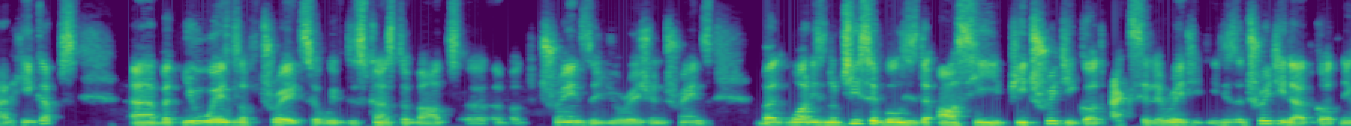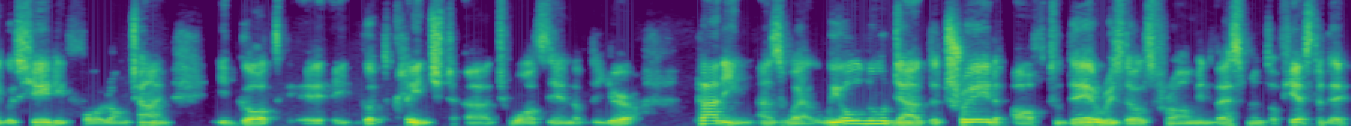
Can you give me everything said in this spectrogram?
had hiccups, uh, but new ways of trade. So we've discussed about, uh, about the trains, the Eurasian trains, but what is noticeable is the RCEP treaty got accelerated. It is a treaty that got negotiated for a long time. It got, it got clinched towards the end of the year planning as well. We all know that the trade of today results from investment of yesterday,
